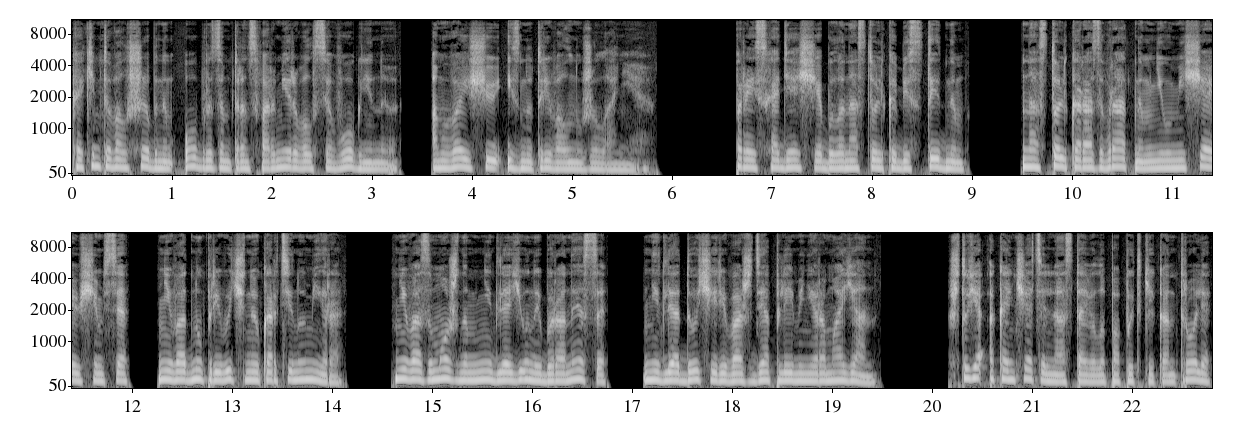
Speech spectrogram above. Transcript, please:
каким-то волшебным образом трансформировался в огненную, омывающую изнутри волну желания. Происходящее было настолько бесстыдным, настолько развратным, не умещающимся ни в одну привычную картину мира, невозможным ни для юной баронессы, ни для дочери вождя племени Рамаян, что я окончательно оставила попытки контроля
